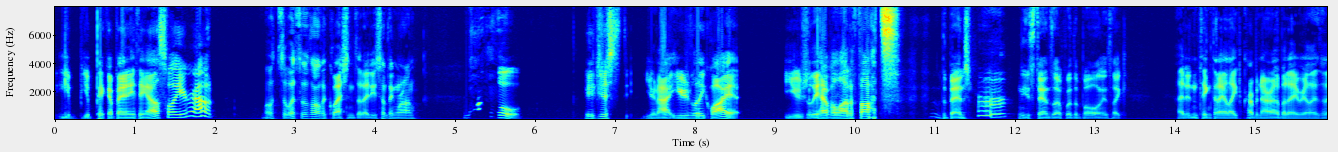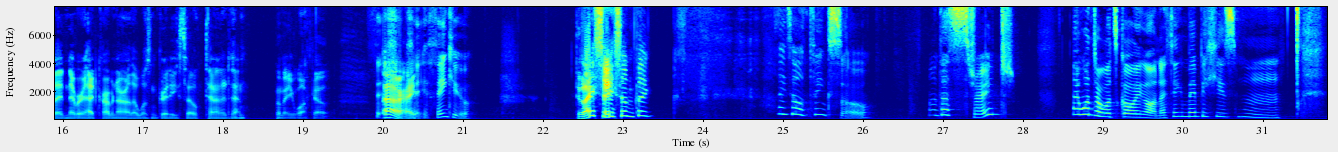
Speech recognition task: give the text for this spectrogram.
you you pick up anything else while you're out? What's what's with all the questions? Did I do something wrong? Oh, you're just you're not usually quiet. You usually have a lot of thoughts. the bench. He stands up with a bowl and he's like, I didn't think that I liked carbonara, but I realized that I'd never had carbonara that wasn't gritty. So ten out of ten. and then you walk out. Th- All okay, right. Thank you. Did I say something? I don't think so. Oh, that's strange. I wonder what's going on. I think maybe he's hmm.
